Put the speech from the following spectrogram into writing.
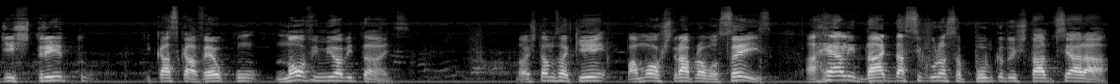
distrito de Cascavel com 9 mil habitantes. Nós estamos aqui para mostrar para vocês a realidade da segurança pública do estado do Ceará.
